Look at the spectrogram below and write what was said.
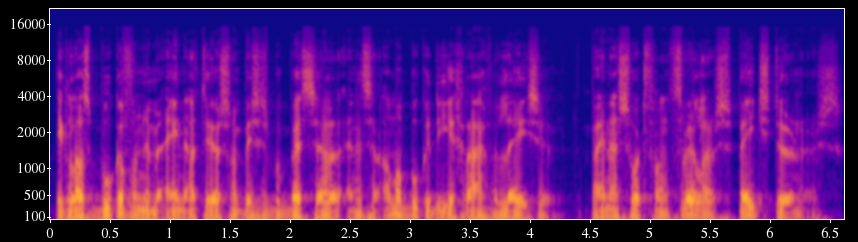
Ik las boeken van nummer 1 auteurs van Business Book Bestseller. En het zijn allemaal boeken die je graag wil lezen. Bijna een soort van thrillers, page-turners.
